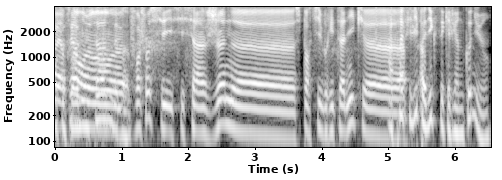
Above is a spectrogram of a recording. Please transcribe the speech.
ouais, que ce après, soit Hamilton. on- mais bon. franchement, si, si c'est un jeune euh, sportif britannique. euh, Après, Philippe a dit que c'était quelqu'un de connu. hein.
